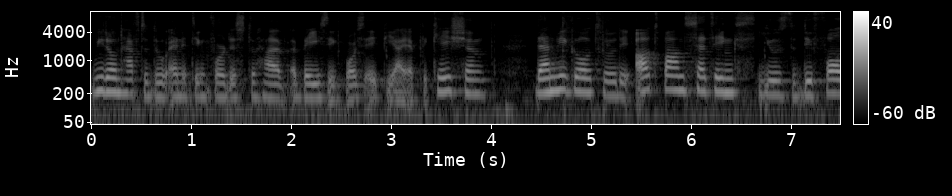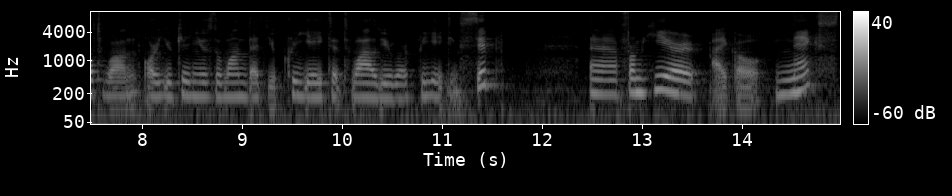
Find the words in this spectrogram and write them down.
We don't have to do anything for this to have a basic voice API application. Then we go to the outbound settings, use the default one, or you can use the one that you created while you were creating SIP. Uh, from here, I go next,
